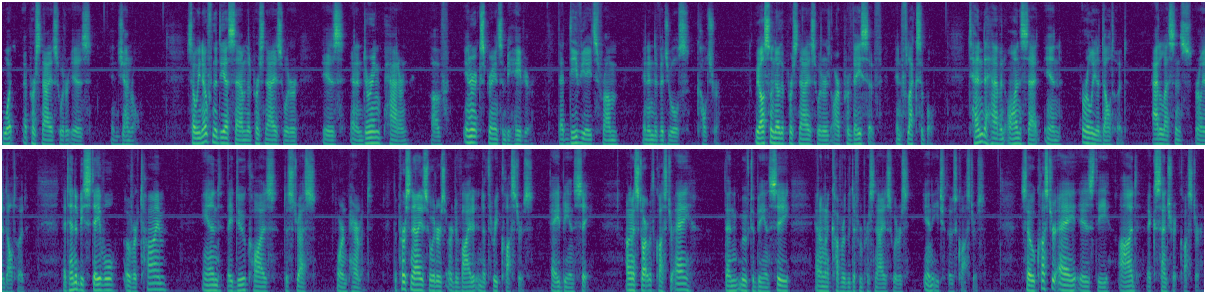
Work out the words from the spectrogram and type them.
what a personality disorder is in general. So, we know from the DSM that a personality disorder is an enduring pattern of inner experience and behavior that deviates from an individual's culture. We also know that personality disorders are pervasive and flexible, tend to have an onset in early adulthood, adolescence, early adulthood. They tend to be stable over time, and they do cause distress or impairment. The personality disorders are divided into three clusters A, B, and C. I'm going to start with cluster A, then move to B and C, and I'm going to cover the different personality disorders in each of those clusters. So cluster A is the odd eccentric cluster.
